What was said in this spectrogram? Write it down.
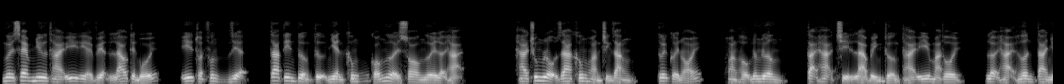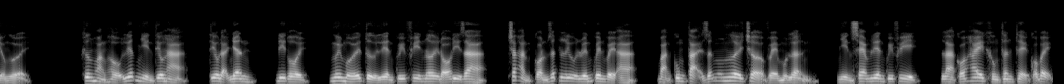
ngươi xem như thái y ỉa viện lao tiền bối, y thuật phương diện, ta tin tưởng tự nhiên không có người so người lợi hại. Hà trung lộ ra không hoàn chỉnh rằng tươi cười nói, hoàng hậu nương nương, tại hạ chỉ là bình thường thái y mà thôi, lợi hại hơn ta nhiều người. Khương hoàng hậu liếc nhìn tiêu hà, tiêu đại nhân, đi thôi, ngươi mới từ liên quý phi nơi đó đi ra, chắc hẳn còn rất lưu luyến quên về à bản cung tại dẫn ngươi trở về một lần, nhìn xem liên quý phi, là có hay không thân thể có bệnh.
